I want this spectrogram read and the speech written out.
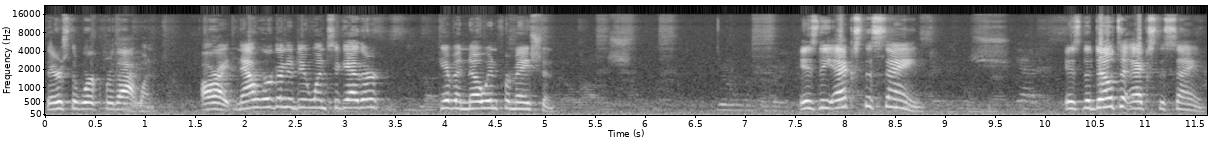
There's the work for that one. All right, now we're going to do one together, given no information. Is the x the same? Is the delta x the same?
